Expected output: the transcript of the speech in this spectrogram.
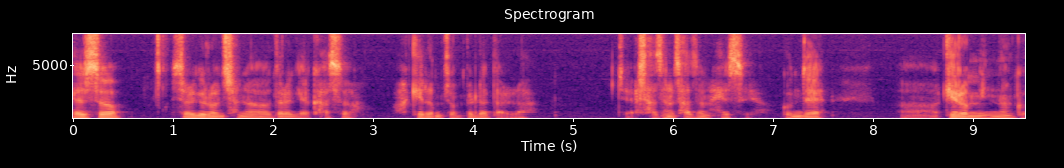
해서 슬기로운 처녀들에게 가서 아, 기름 좀 빌려달라. 이제 사정사정 했어요. 근데 어, 기름 있는 그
